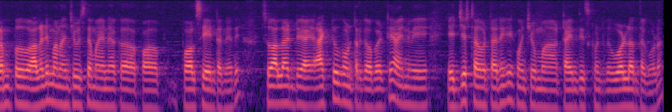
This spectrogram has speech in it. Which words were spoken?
ట్రంప్ ఆల్రెడీ మనం చూస్తే ఆయన యొక్క పాలసీ ఏంటనేది. సో అలాంటి యాక్టివ్గా ఉంటారు కాబట్టి ఆయనవి అడ్జస్ట్ అవ్వటానికి కొంచెం టైం తీసుకుంటుంది వరల్డ్ అంతా కూడా.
